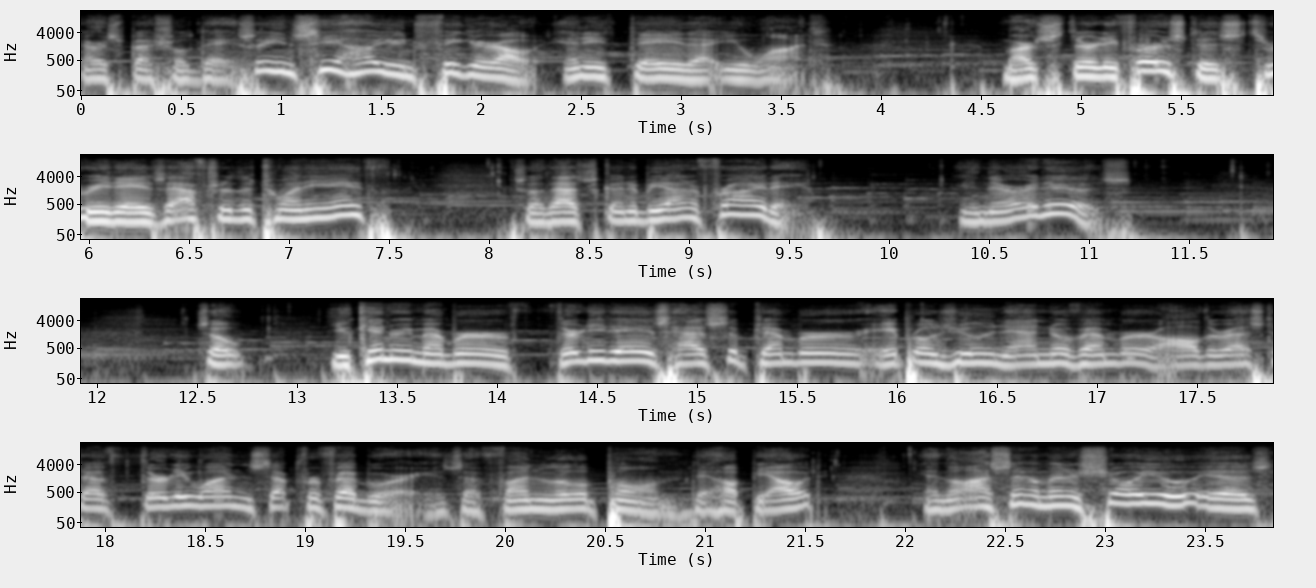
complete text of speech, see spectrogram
our special day. So you can see how you can figure out any day that you want. March 31st is three days after the 28th, so that's going to be on a Friday. And there it is. So you can remember 30 days has September, April, June, and November. All the rest have 31 except for February. It's a fun little poem to help you out. And the last thing I'm going to show you is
